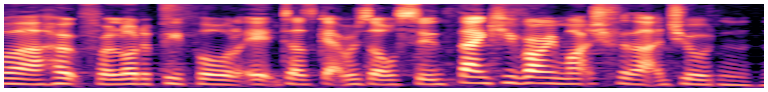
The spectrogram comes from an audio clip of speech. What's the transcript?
Well, I hope for a lot of people it does get resolved soon. Thank you very much for that, Jordan.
